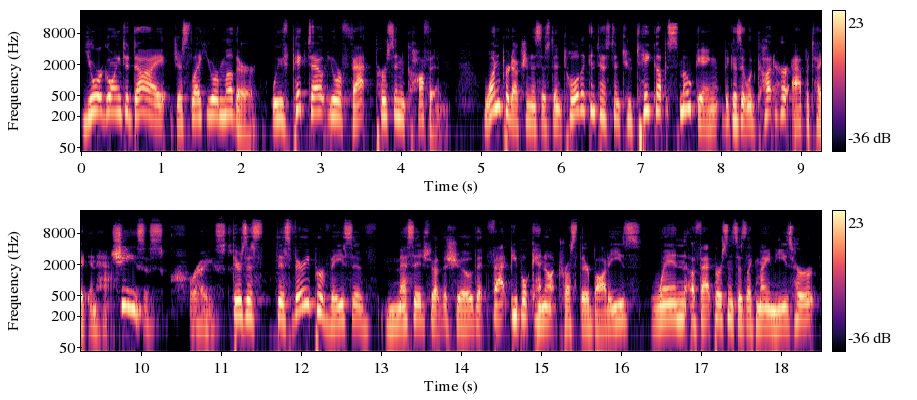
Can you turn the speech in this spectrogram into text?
You're going to die just like your mother. We've picked out your fat person coffin. One production assistant told a contestant to take up smoking because it would cut her appetite in half. Jesus Christ. There's this this very pervasive message throughout the show that fat people cannot trust their bodies. When a fat person says like my knees hurt,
